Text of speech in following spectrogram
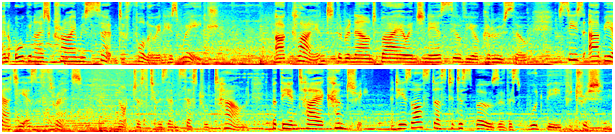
and organized crime is certain to follow in his wake. Our client, the renowned bioengineer Silvio Caruso, sees Abbiati as a threat, not just to his ancestral town, but the entire country, and he has asked us to dispose of this would be patrician.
